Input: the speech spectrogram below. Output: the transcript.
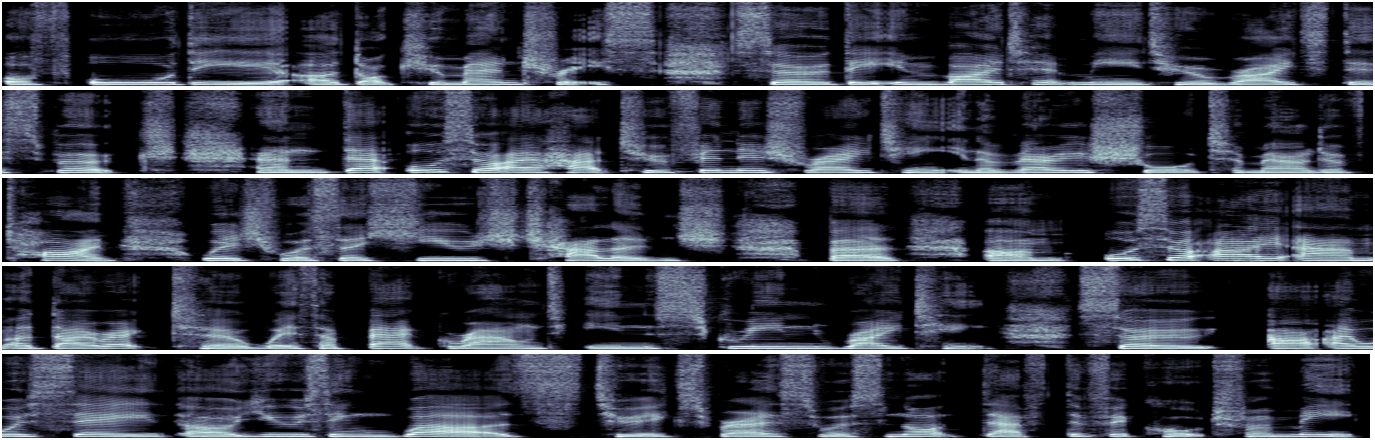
of all the uh, documentaries. So they invited me to write this book. And that also I had to finish writing in a very short amount of time, which was a huge challenge. But um, also I am a director with a background in screenwriting. So uh, I would say uh, using words to express was not that difficult for me.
